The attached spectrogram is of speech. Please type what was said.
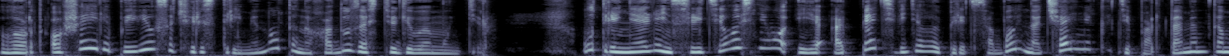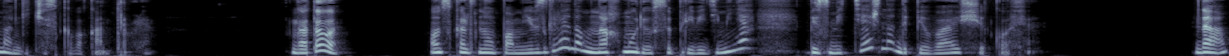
Лорд О'Шейли появился через три минуты, на ходу застегивая мундир. Утренняя лень слетела с него, и я опять видела перед собой начальника департамента магического контроля. «Готово?» Он скользнул по мне взглядом, нахмурился при виде меня, безмятежно допивающий кофе. «Да»,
